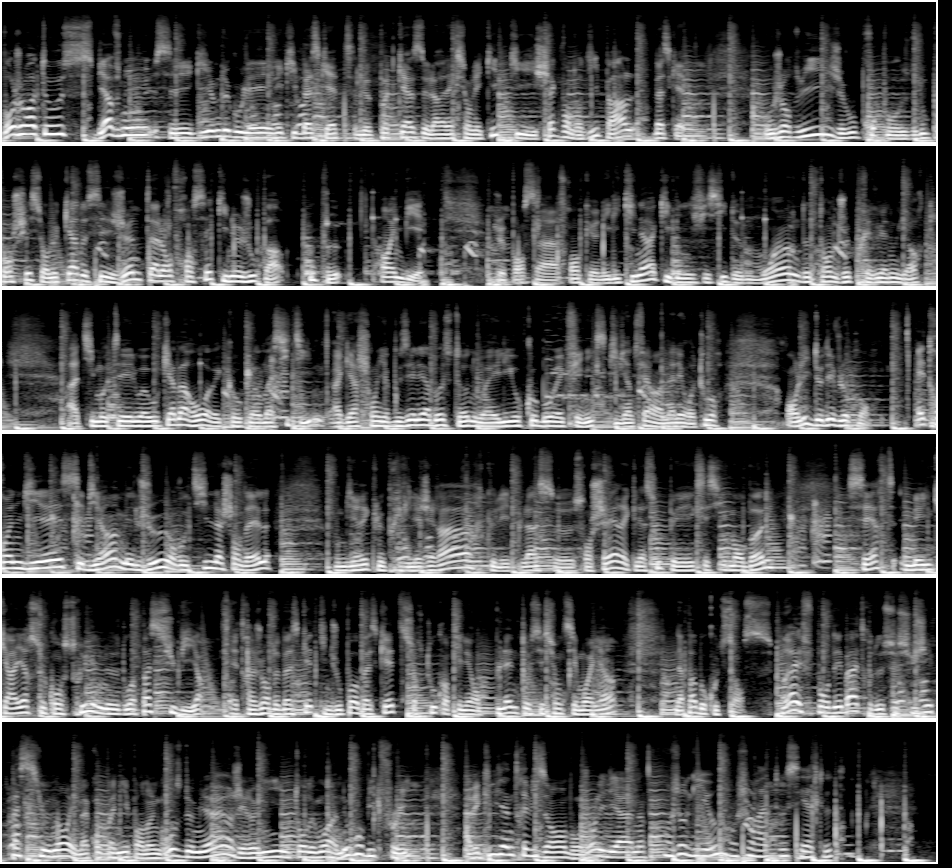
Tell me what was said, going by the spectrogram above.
Bonjour à tous, bienvenue, c'est Guillaume de Goulet, l'équipe basket, le podcast de la rédaction de l'équipe qui chaque vendredi parle basket. Aujourd'hui, je vous propose de nous pencher sur le cas de ces jeunes talents français qui ne jouent pas, ou peu, en NBA. Je pense à Franck Nilikina qui bénéficie de moins de temps de jeu prévu à New York, à Timothée Luau Cabarro avec Oklahoma City, à Gershon Yabouzele à Boston ou à Elio Kobo avec Phoenix qui vient de faire un aller-retour en Ligue de développement. Être en NBA, c'est bien, mais le jeu en vaut-il la chandelle? Vous me direz que le privilège est rare, que les places euh, sont chères et que la soupe est excessivement bonne. Certes, mais une carrière se construit, elle ne doit pas subir. Être un joueur de basket qui ne joue pas au basket, surtout quand il est en pleine possession de ses moyens, n'a pas beaucoup de sens. Bref, pour débattre de ce sujet passionnant et m'accompagner pendant une grosse demi-heure, j'ai réuni autour de moi un nouveau Big Free avec Liliane Trévisan. Bonjour Liliane. Bonjour Guillaume, bonjour à tous et à toutes.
